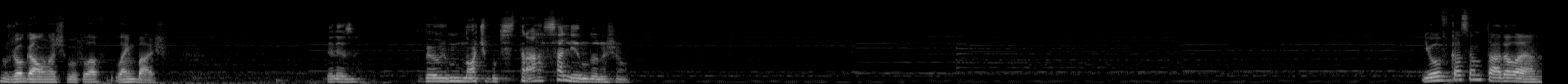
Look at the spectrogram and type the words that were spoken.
jogar o notebook lá, lá embaixo. Beleza. Tu vê o notebook estraçalhando no chão. E eu vou ficar sentada lá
